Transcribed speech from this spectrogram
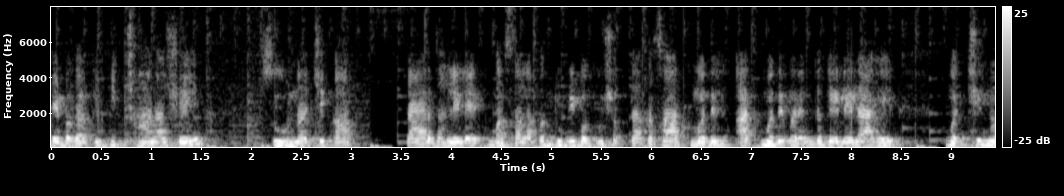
हे बघा किती छान असे सुरणाचे काप तयार झालेले आहेत. मसाला पण तुम्ही बघू शकता कसा आतमध्ये आतमध्येपर्यंत गेलेला आहे. मच्छी न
